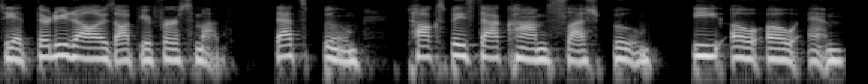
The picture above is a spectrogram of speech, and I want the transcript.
to get $30 off your first month. That's BOOM. Talkspace.com slash boom. B O O M.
